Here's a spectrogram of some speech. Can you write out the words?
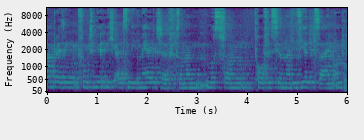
Fundraising funktioniert nicht als Nebenhergeschäft, sondern muss schon professionalisiert sein. Und mhm.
